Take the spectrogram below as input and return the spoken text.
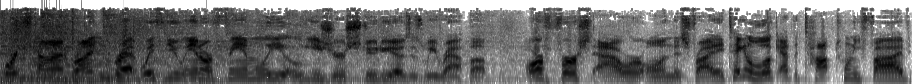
sports time. Bryant and Brett with you in our family leisure studios as we wrap up our first hour on this Friday. Taking a look at the top 25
